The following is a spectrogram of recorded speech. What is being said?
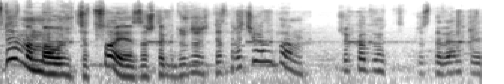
Znowu mam mało życia, co jest? Aż tak dużo życia straciłem tam. Przechodząc przez te wenty.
